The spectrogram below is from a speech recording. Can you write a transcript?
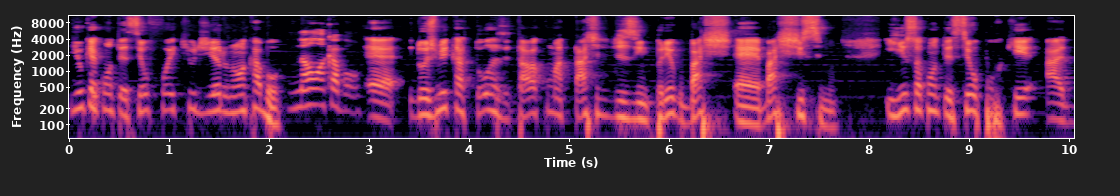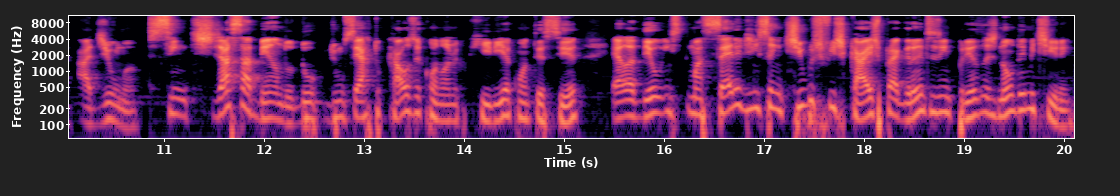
e o que aconteceu foi que o dinheiro não acabou. Não acabou. É, em 2014 estava com uma taxa de desemprego baix, é, baixíssima. E isso aconteceu porque a, a Dilma, sim, já sabendo do- de um certo caos econômico que iria acontecer, ela deu uma série de incentivos fiscais para grandes empresas não demitirem.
